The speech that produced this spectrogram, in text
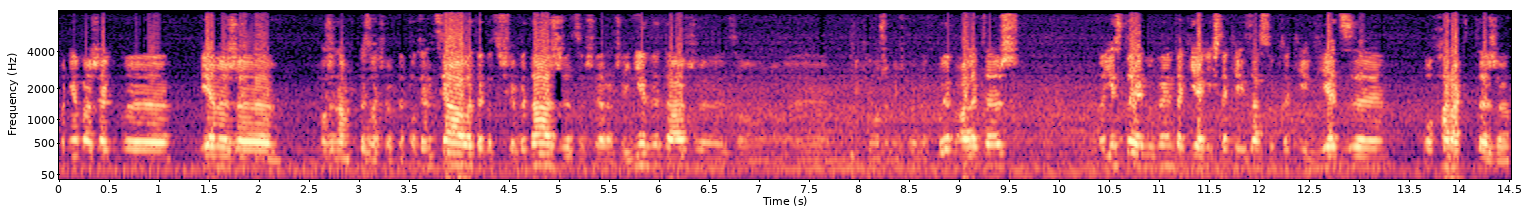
ponieważ jakby wiemy, że może nam pokazywać pewne potencjały tego, co się wydarzy, co się raczej nie wydarzy, co, jaki może mieć pewny wpływ, ale też no jest to jakby pewien taki jakiś taki zasób takiej wiedzy o charakterze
